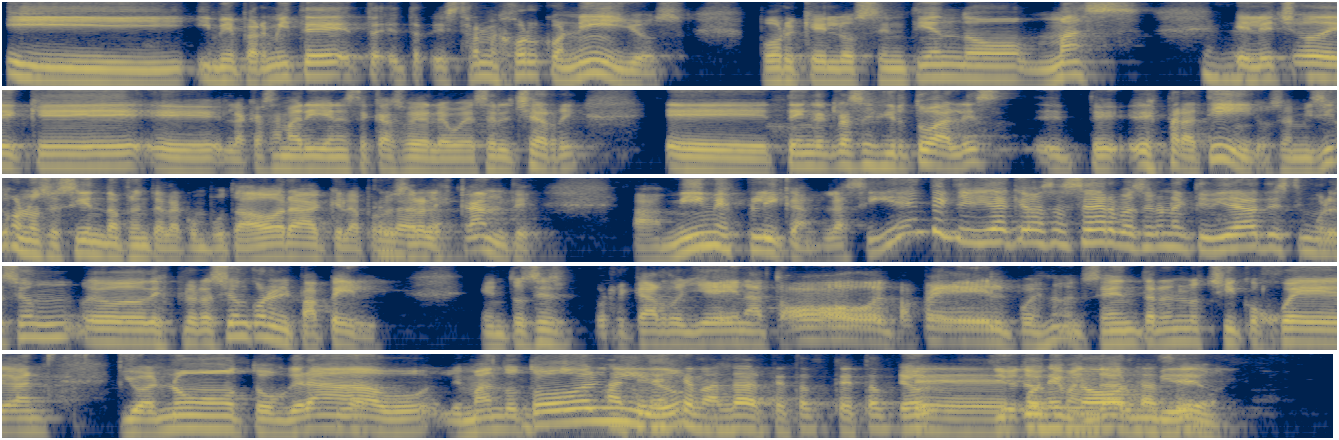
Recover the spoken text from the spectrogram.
Y, y me permite estar mejor con ellos porque los entiendo más el hecho de que eh, la Casa María, en este caso ya le voy a hacer el cherry, eh, tenga clases virtuales, eh, es para ti. O sea, mis hijos no se sientan frente a la computadora a que la profesora les cante. A mí me explican, la siguiente actividad que vas a hacer va a ser una actividad de estimulación o de exploración con el papel. Entonces, pues, Ricardo llena todo el papel, pues, ¿no? Entonces entran los chicos, juegan, yo anoto, grabo, le mando todo el ah, nido. Tienes que mandar, te, te, te, yo tengo que mandar un video.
